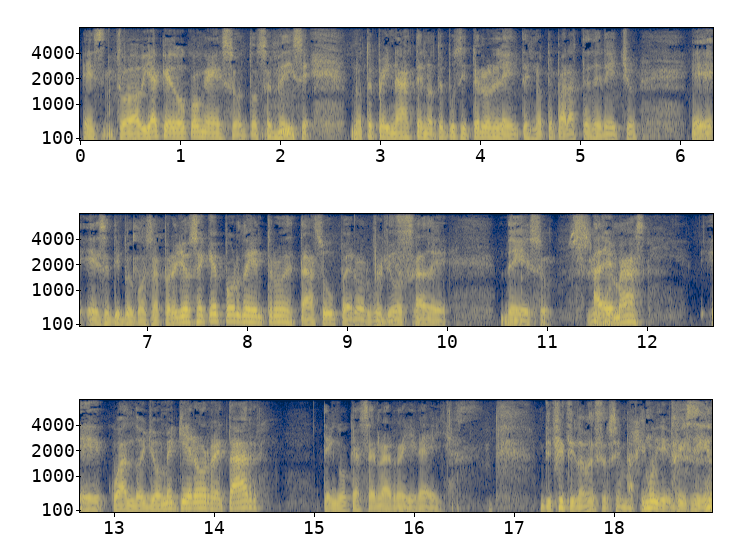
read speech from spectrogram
Es, todavía quedó con eso, entonces me dice, no te peinaste, no te pusiste los lentes, no te paraste derecho, eh, ese tipo de cosas. Pero yo sé que por dentro está súper orgullosa de, de, eso. Además, eh, cuando yo me quiero retar, tengo que hacerla reír a ella. Difícil a veces, imagino. Muy difícil.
